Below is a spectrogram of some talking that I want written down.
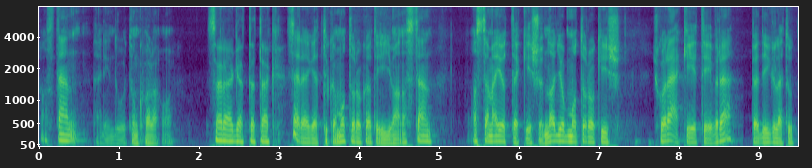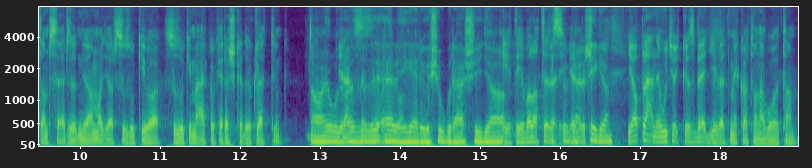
Aztán elindultunk valahol. Szerelgettetek. Szerelgettük a motorokat, így van. Aztán, aztán már jöttek később nagyobb motorok is, és akkor rá két évre pedig le tudtam szerződni a magyar Suzuki-val, Suzuki márkakereskedők lettünk. Na jó, de ez 98-ban. elég erős ugrás így a... Két év alatt ez elég erős. Igen. Ja, pláne úgy, hogy közben egy évet még katona voltam.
